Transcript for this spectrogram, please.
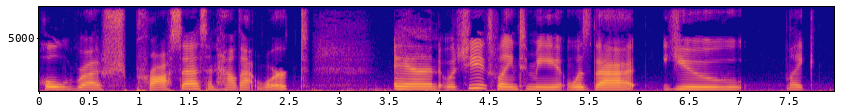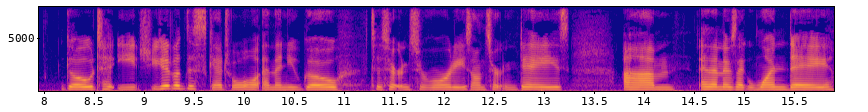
whole rush process and how that worked. And what she explained to me was that you like go to each you get like the schedule and then you go to certain sororities on certain days um, and then there's like one day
